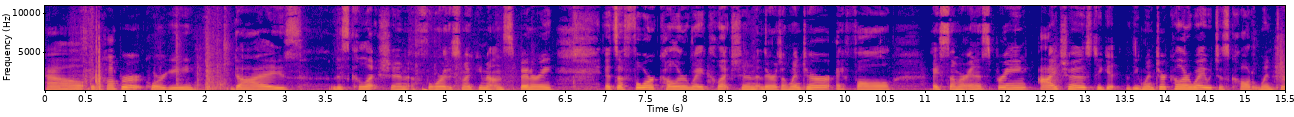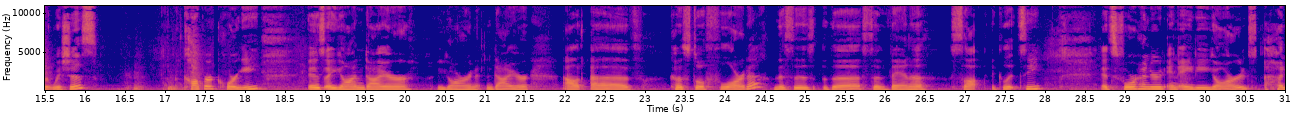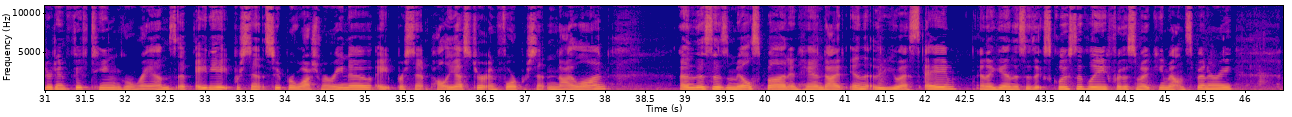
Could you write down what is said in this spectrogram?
how the copper corgi dyes this collection for the Smoky Mountain Spinnery. It's a four colorway collection. There's a winter, a fall, a summer, and a spring. I chose to get the winter colorway, which is called Winter Wishes. Copper Corgi is a yarn dyer, yarn dyer out of coastal Florida. This is the Savannah Sock Glitzy. It's 480 yards, 115 grams of 88% superwash merino, 8% polyester, and 4% nylon. And this is mill spun and hand dyed in the USA. And again, this is exclusively for the Smoky Mountain Spinnery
